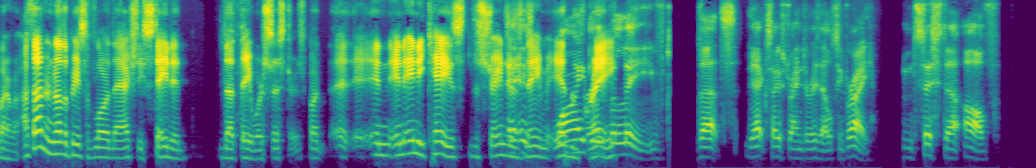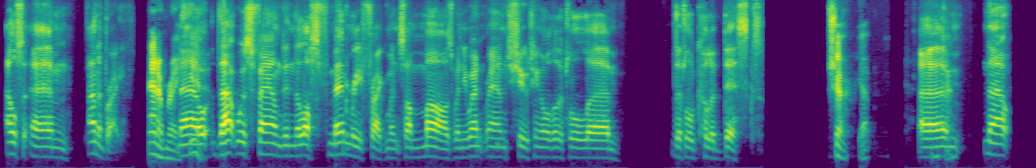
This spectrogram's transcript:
Whatever. I thought in another piece of lore they actually stated that they were sisters, but in in any case, the stranger's It is name is widely Bray. believed that the Exo Stranger is Elsie Bray, sister of Elsa, um, Anna Bray. Anna Bray. Now yeah. that was found in the lost memory fragments on Mars when you went round shooting all the little um, little coloured discs. Sure. Yep. Um, Okay. Now,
